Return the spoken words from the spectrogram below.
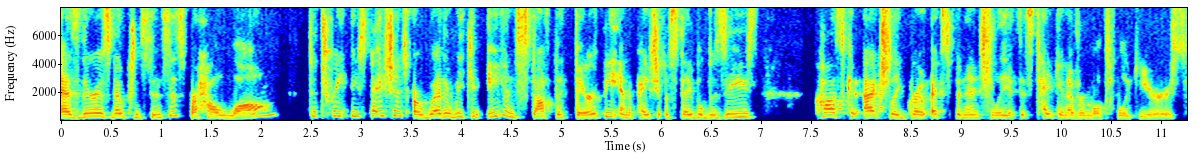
as there is no consensus for how long to treat these patients or whether we can even stop the therapy in a patient with stable disease, costs could actually grow exponentially if it's taken over multiple years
